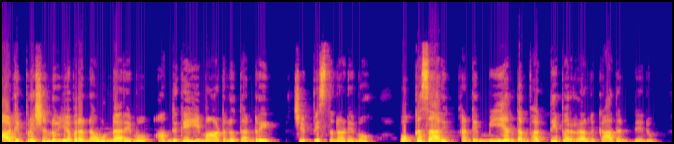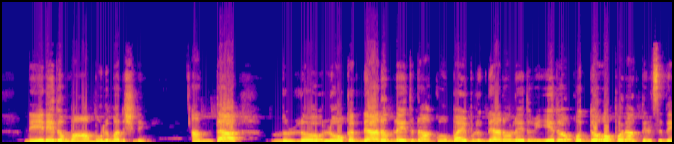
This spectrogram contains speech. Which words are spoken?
ఆ డిప్రెషన్లో ఎవరన్నా ఉన్నారేమో అందుకే ఈ మాటలు తండ్రి చెప్పిస్తున్నాడేమో ఒక్కసారి అంటే మీ అంత భక్తి పరురాలను కాదండి నేను. నేనేదో మామూలు మనిషిని. అంత లో లోక జ్ఞానం లేదు నాకు బైబిల్ జ్ఞానం లేదు ఏదో కొద్దో గొప్ప నాకు తెలిసిందే.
